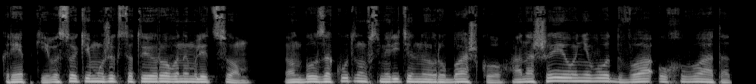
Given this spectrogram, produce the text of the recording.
Крепкий, высокий мужик с татуированным лицом. Он был закутан в смирительную рубашку, а на шее у него два ухвата,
